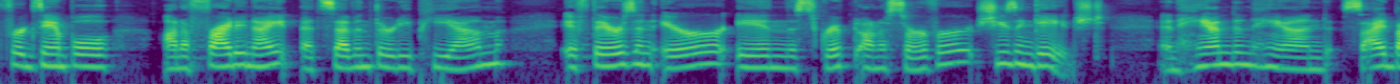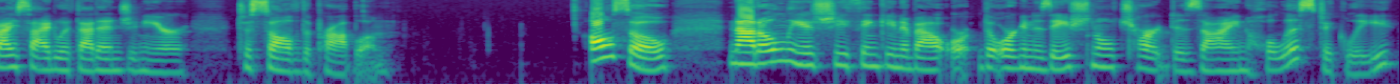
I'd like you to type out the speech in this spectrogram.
For example, on a Friday night at 7:30 p.m., if there's an error in the script on a server, she's engaged and hand in hand, side by side with that engineer to solve the problem. Also, not only is she thinking about or the organizational chart design holistically,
